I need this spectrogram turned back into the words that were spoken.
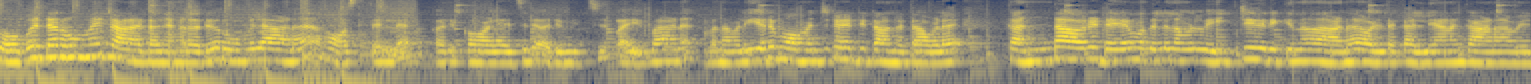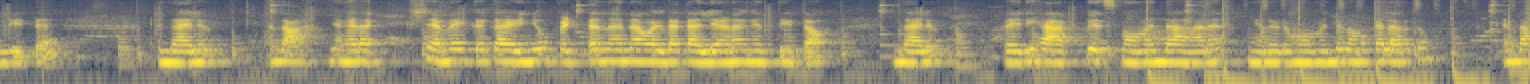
ഗോപുവിന്റെ റൂംമേറ്റ് ആണ് കേട്ടോ. ഞങ്ങളൊരു റൂമിലാണ് ഹോസ്റ്റലിൽ ഒരു കോളേജിൽ ഒരുമിച്ച് വൈബാണ്. അപ്പം നമ്മൾ ഈ ഒരു മൊമെന്റിന് വേണ്ടിയിട്ടാണ് കേട്ടോ അവളെ കണ്ട ആ ഒരു ഡേ മുതൽ നമ്മൾ വെയിറ്റ് ചെയ്തിരിക്കുന്നതാണ് അവളുടെ കല്യാണം കാണാൻ വേണ്ടിയിട്ട്. എന്തായാലും എന്താ ഞങ്ങളുടെ ക്ഷമയൊക്കെ കഴിഞ്ഞു. പെട്ടെന്ന് തന്നെ അവളുടെ കല്യാണം എത്തിയിട്ടോ എന്തായാലും വെരി ഹാപ്പിയസ്റ്റ് മൊമെന്റ് ആണ്. ഇങ്ങനെ ഒരു നമുക്ക് എല്ലാവർക്കും എന്താ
